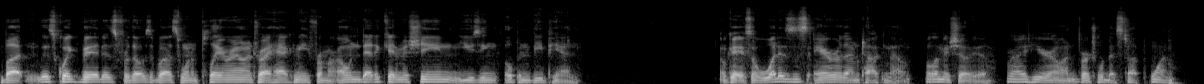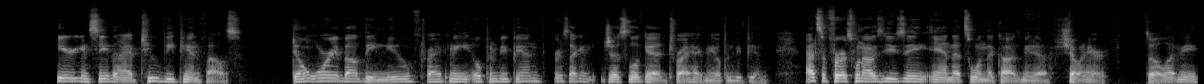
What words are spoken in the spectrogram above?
But this quick vid is for those of us who want to play around and TryHackMe from our own dedicated machine using OpenVPN. Okay, so what is this error that I'm talking about? Well, let me show you. Right here on Virtual Desktop 1. Here you can see that I have two VPN files. Don't worry about the new TryHackMe OpenVPN for a second. Just look at TryHackMe OpenVPN. That's the first one I was using, and that's the one that caused me to show an error. So let me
